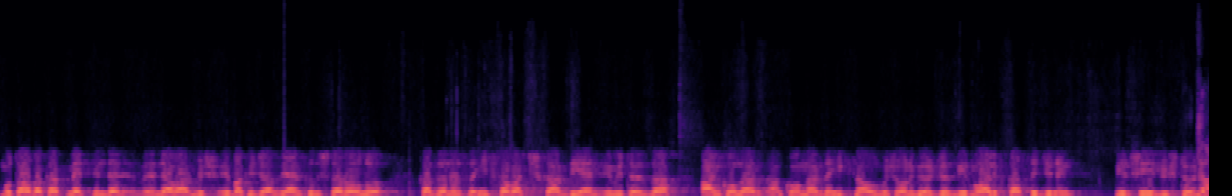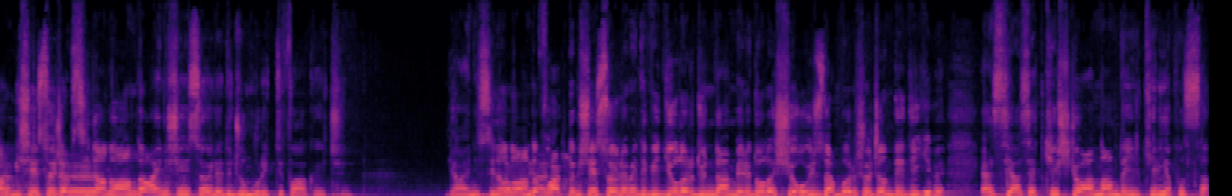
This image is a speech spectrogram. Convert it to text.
mutabakat metninde ne varmış? E, bakacağız. Yani Kılıçdaroğlu kazanırsa iç savaş çıkar diyen Ümit Özdağ hangi konular, konularda ikna olmuş onu göreceğiz. Bir muhalif gazetecinin bir şeyi düştü önüme. Hocam bir şey söyleyeceğim. Ee, Sinan Oğan da aynı şeyi söyledi Cumhur İttifakı için. Yani Sinan Tamam Oğan da yani farklı çok- bir şey söylemedi. Videoları dünden beri dolaşıyor. O yüzden Barış Hoca'nın dediği gibi yani siyaset keşke o anlamda ilkeli yapılsa.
